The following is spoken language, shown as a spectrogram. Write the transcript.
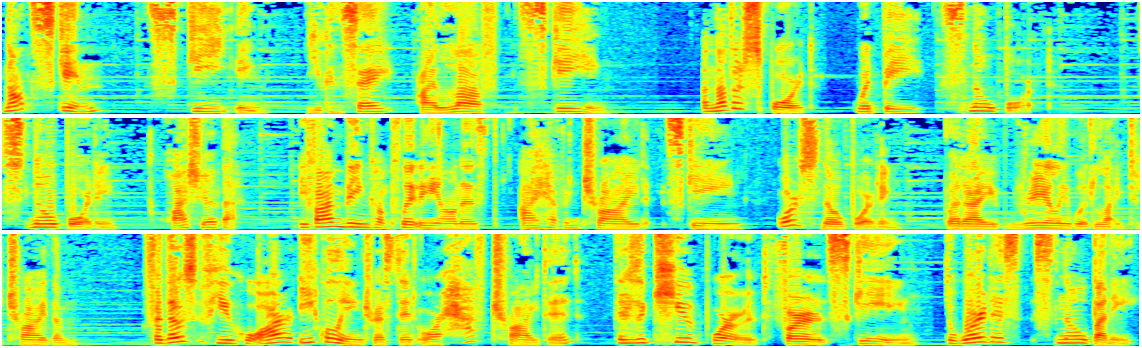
not skin, skiing. You can say, I love skiing. Another sport would be snowboard. Snowboarding, 滑雪板. If I'm being completely honest, I haven't tried skiing or snowboarding, but I really would like to try them. For those of you who are equally interested or have tried it, there's a cute word for skiing. The word is snow bunny.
